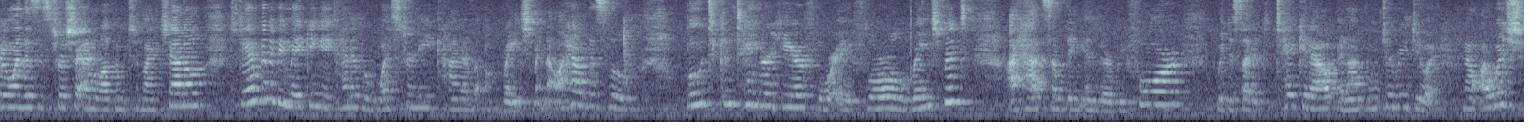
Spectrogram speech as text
everyone, this is Tricia and welcome to my channel. Today I'm going to be making a kind of a westerny kind of arrangement. Now I have this little boot container here for a floral arrangement. I had something in there before. We decided to take it out and I'm going to redo it. Now I wish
